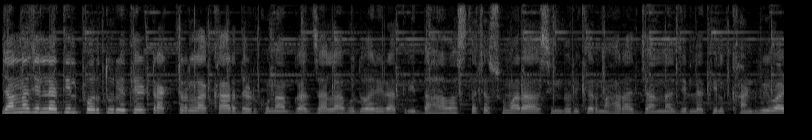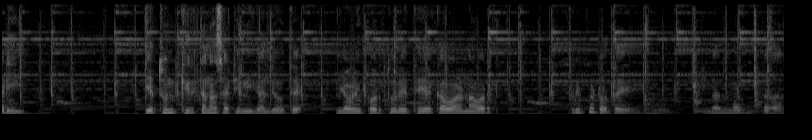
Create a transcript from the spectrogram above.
जालना जिल्ह्यातील परतूर येथे ट्रॅक्टरला कार धडकून अपघात झाला. बुधवारी रात्री दहा वाजताच्या सुमारास सिंदुरीकर महाराज जालना जिल्ह्यातील खांडवीवाडी येथून कीर्तनासाठी निघाले होते. यावेळी परतूर येथे एका वळणावर रिपीट होते. आहे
